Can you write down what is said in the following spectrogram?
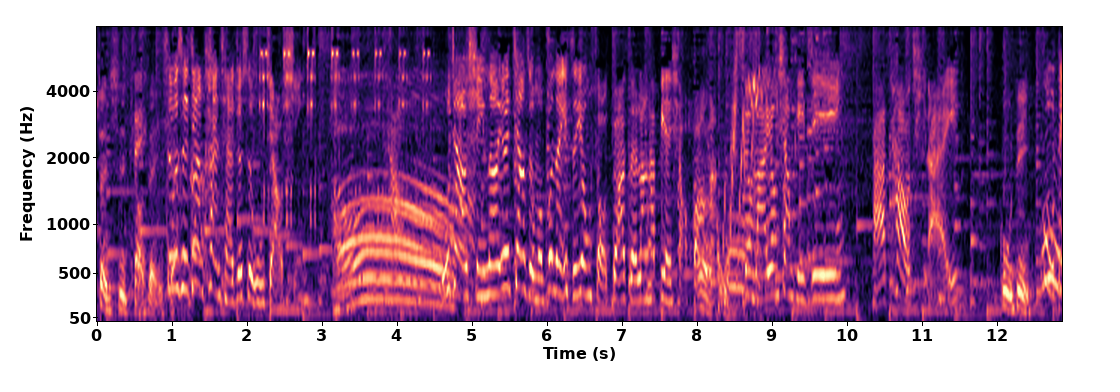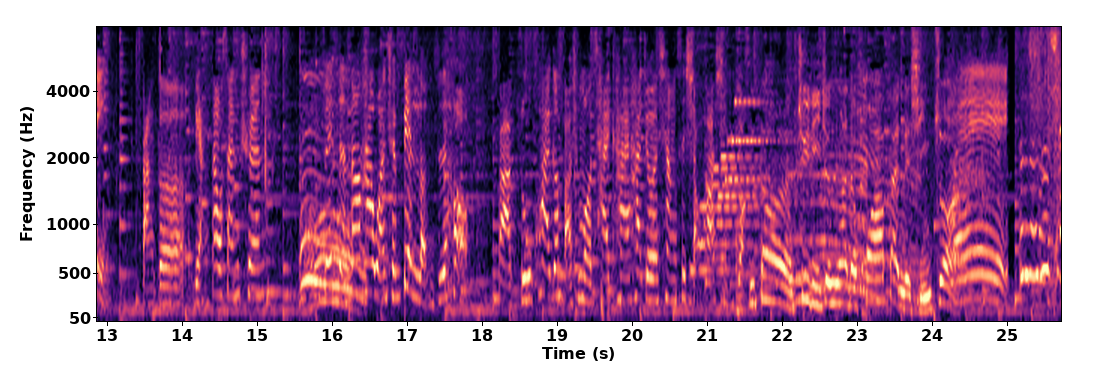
顺势调整一下。是不是这样看起来就是五角形？哦，好，五角形呢，因为这样子我们不能一直用手抓着让它变小花嘛，所以我们要用橡皮筋把它套起来，固定，固定，绑个两到三圈，所以等到它完全变冷之后，把竹块跟保鲜膜拆开，它就会像是小花形状。知道了，距离就是它的花瓣的形状。对，真的是小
